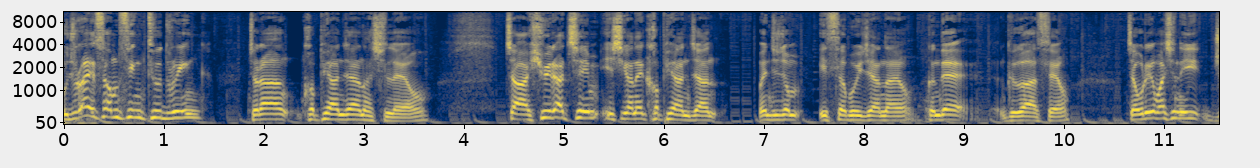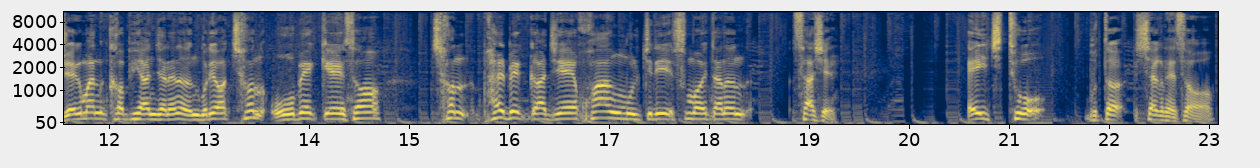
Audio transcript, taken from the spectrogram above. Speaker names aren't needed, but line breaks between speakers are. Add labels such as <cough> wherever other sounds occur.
Would you like something to drink? 저랑 커피 한 잔 하실래요? 자 휴일 아침 이 시간에 커피 한 잔 왠지 좀 있어 보이지 않나요? 근데 그거 아세요? 자 우리가 마시는 이 쬐그만 커피 한 잔에는 무려 1,500개에서 1,800가지의 화학 물질이 숨어 있다는 사실. H2O부터 시작을 해서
